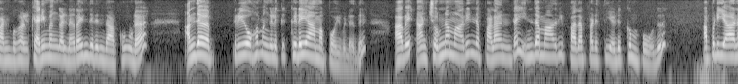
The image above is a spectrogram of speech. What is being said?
பண்புகள் கரிமங்கள் நிறைந்திருந்தால் கூட அந்த பிரயோகம் எங்களுக்கு கிடையாமல் போய்விடுது. அவை நான் சொன்ன மாதிரி இந்த பழத்தை இந்த மாதிரி பதப்படுத்தி எடுக்கும்போது அப்படியான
